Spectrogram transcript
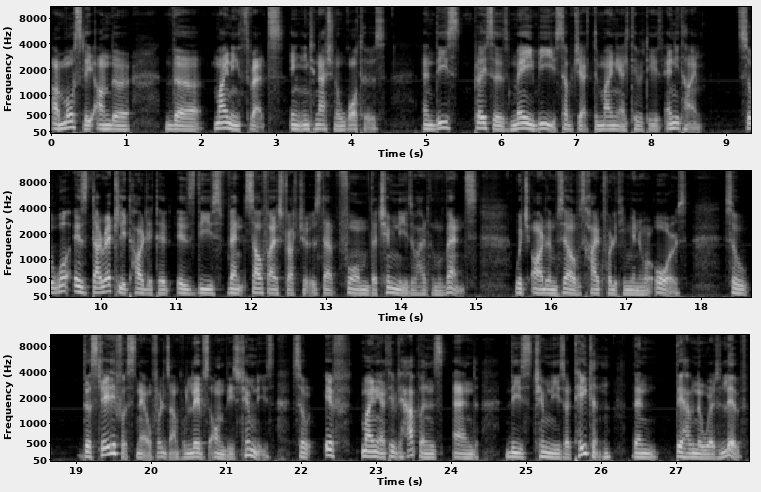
are mostly under the mining threats in international waters, and these places may be subject to mining activities anytime. So, what is directly targeted is these vent sulfide structures that form the chimneys of hydrothermal vents, which are themselves high quality mineral ores. So, the scalyfoot snail, for example, lives on these chimneys. So, if mining activity happens and these chimneys are taken, then they have nowhere to live.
